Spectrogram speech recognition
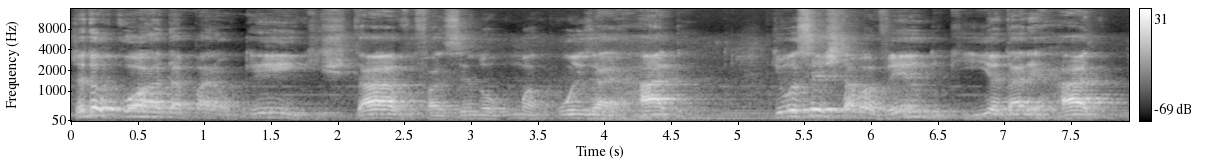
Já deu corda para alguém que estava fazendo alguma coisa errada, que você estava vendo que ia dar errado,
